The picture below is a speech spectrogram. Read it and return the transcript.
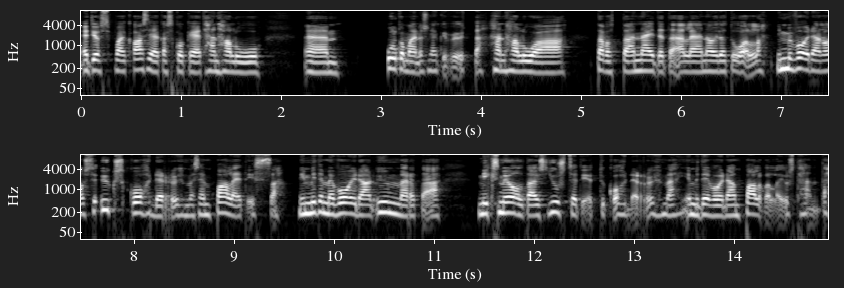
Että jos vaikka asiakas kokee, että hän haluaa ähm, ulkomainosnäkyvyyttä, hän haluaa tavoittaa näitä täällä ja noita tuolla, niin me voidaan olla se yksi kohderyhmä sen paletissa, niin miten me voidaan ymmärtää, miksi me oltaisiin just se tietty kohderyhmä ja miten voidaan palvella just häntä.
